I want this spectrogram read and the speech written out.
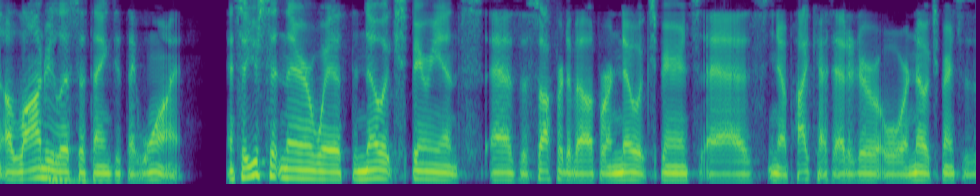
a laundry list of things that they want. And so you're sitting there with no experience as a software developer, no experience as, you know, podcast editor or no experience as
